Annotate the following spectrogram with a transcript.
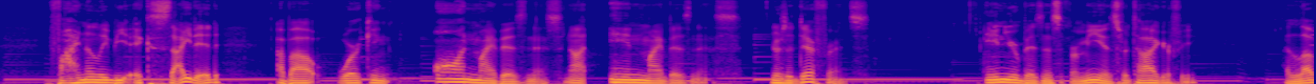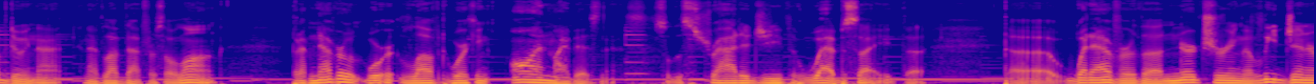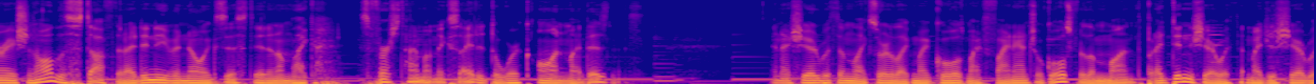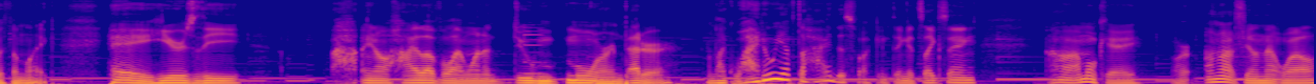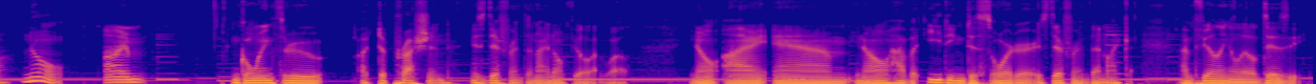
finally be excited about working on my business, not in my business. There's a difference. In your business for me is photography. I love doing that and I've loved that for so long. But I've never wor- loved working on my business. So the strategy, the website, the the whatever, the nurturing, the lead generation, all the stuff that I didn't even know existed. And I'm like, it's the first time I'm excited to work on my business. And I shared with them like sort of like my goals, my financial goals for the month, but I didn't share with them. I just shared with them like, hey, here's the you know, high level, I want to do more and better. I'm like, why do we have to hide this fucking thing? It's like saying, oh, I'm okay, or I'm not feeling that well. No, I'm going through a depression is different than I don't feel that well. You know, I am, you know, have an eating disorder is different than like I'm feeling a little dizzy.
